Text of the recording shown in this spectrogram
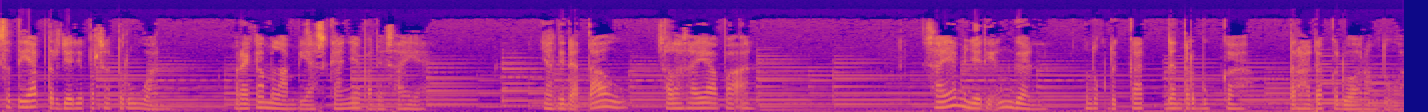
Setiap terjadi perseteruan, mereka melampiaskannya pada saya yang tidak tahu salah saya apaan. Saya menjadi enggan untuk dekat dan terbuka terhadap kedua orang tua.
